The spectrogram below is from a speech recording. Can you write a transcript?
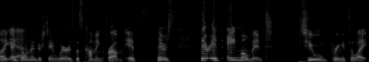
like I don't understand where is this coming from. It's there's there is a moment to bring it to light.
